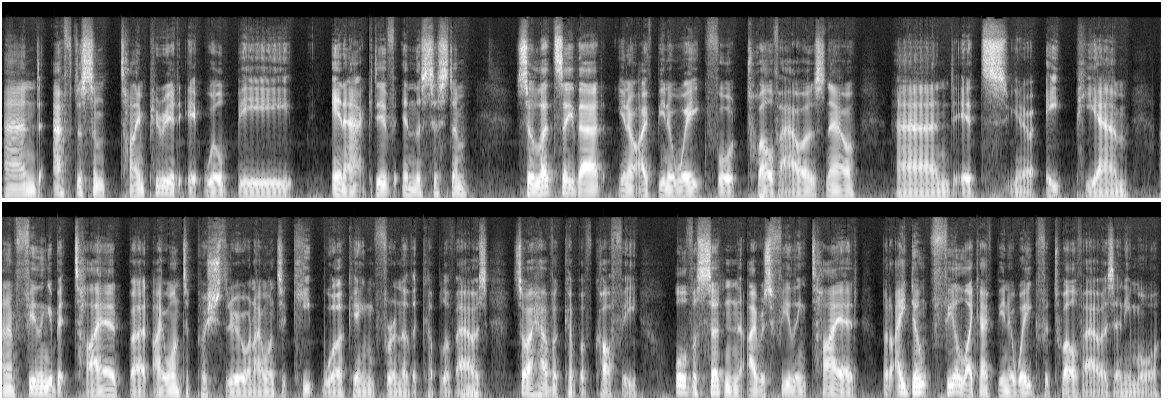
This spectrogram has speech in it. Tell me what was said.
and after some time period, it will be inactive in the system. So let's say that, you know, I've been awake for 12 hours now and it's, you know, 8 p.m. and I'm feeling a bit tired, but I want to push through and I want to keep working for another couple of hours. So I have a cup of coffee. All of a sudden, I was feeling tired, but I don't feel like I've been awake for 12 hours anymore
